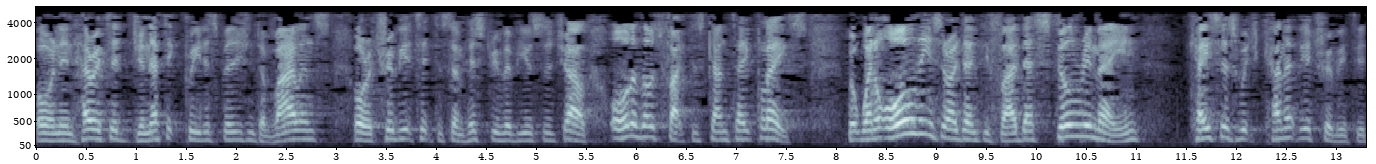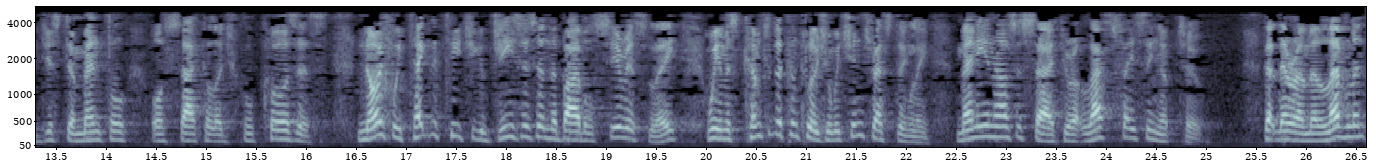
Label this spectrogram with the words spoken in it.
or an inherited genetic predisposition to violence, or attribute it to some history of abuse as a child. All of those factors can take place. But when all these are identified, there still remain cases which cannot be attributed just to mental or psychological causes. Now, if we take the teaching of Jesus and the Bible seriously, we must come to the conclusion, which interestingly, many in our society are at last facing up to, that there are malevolent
